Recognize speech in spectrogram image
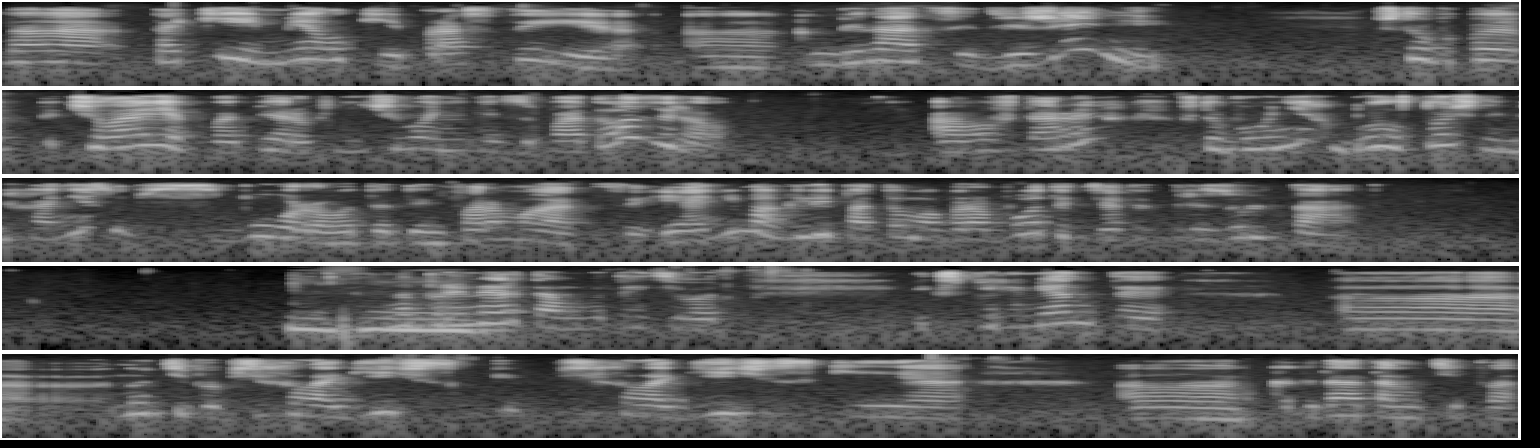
на такие мелкие, простые э, комбинации движений, чтобы человек, во-первых, ничего не заподозрил, а во-вторых, чтобы у них был точный механизм сбора вот этой информации, и они могли потом обработать этот результат. Мгм. Например, там вот эти вот эксперименты, ну, типа психологические, психологические, э, когда там, типа,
